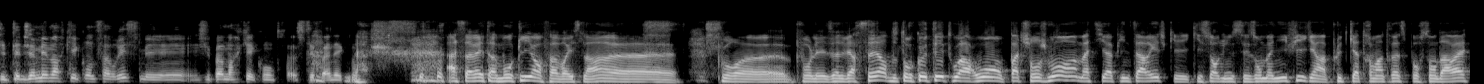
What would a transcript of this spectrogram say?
j'ai peut-être jamais marqué contre Fabrice, mais j'ai pas marqué contre Stéphane. ah, ça va être un bon client, Fabrice, là, hein, euh, pour, euh, pour les adversaires. De ton côté, toi, à Rouen, pas de changement. Hein, Mattia Pintaric, qui, qui sort d'une saison magnifique, hein, à plus de 93% d'arrêt,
